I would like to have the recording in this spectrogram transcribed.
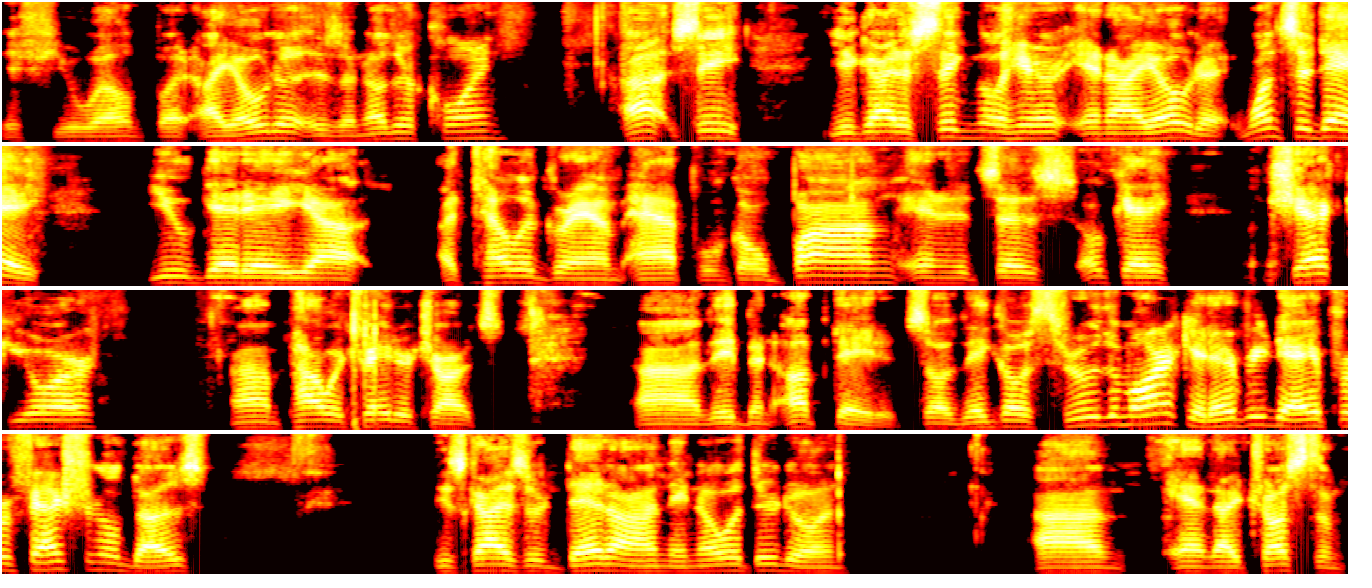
if you will. But IOTA is another coin. Ah, see, you got a signal here in IOTA. Once a day, you get a uh, a Telegram app will go bong, and it says, "Okay, check your um, power trader charts." Uh, they've been updated, so they go through the market every day. Professional does. These guys are dead on. They know what they're doing, um, and I trust them.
